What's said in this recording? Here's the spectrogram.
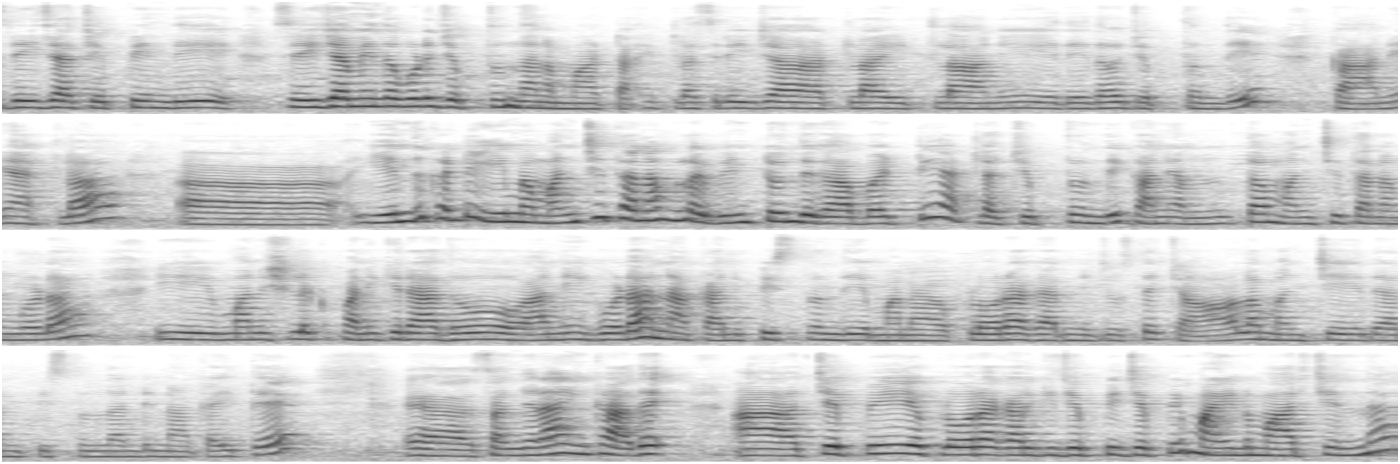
శ్రీజ చెప్పింది. శ్రీజ మీద కూడా చెప్తుందన్నమాట. ఇట్లా శ్రీజ అట్లా ఇట్లా అని ఏదేదో చెప్తుంది. కానీ అట్లా ఎందుకంటే ఈమె మంచితనంలో వింటుంది కాబట్టి అట్లా చెప్తుంది కానీ అంత మంచితనం కూడా ఈ మనుషులకు పనికిరాదో అని కూడా నాకు అనిపిస్తుంది. మన ఫ్లోరా గారిని చూస్తే చాలా మంచిది అనిపిస్తుందండి నాకైతే. సంజన ఇంకా అదే చెప్పి ఫ్లోరా గారికి చెప్పి చెప్పి మైండ్ మార్చిందా?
